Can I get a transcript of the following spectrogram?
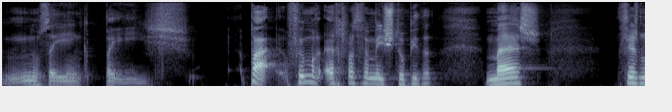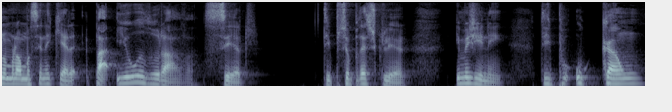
não sei em que país. Pá, foi uma, a resposta foi meio estúpida, mas fez-me lembrar uma cena que era, pá, eu adorava ser, tipo, se eu pudesse escolher, imaginem, tipo, o cão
